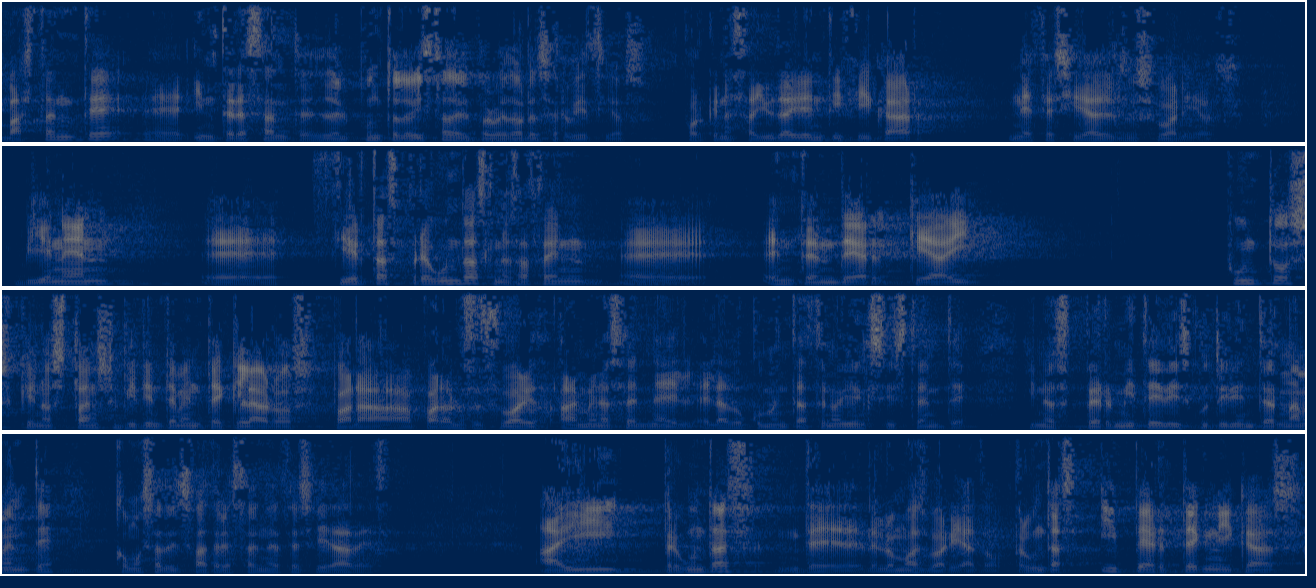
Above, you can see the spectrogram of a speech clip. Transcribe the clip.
bastante eh, interesante desde el punto de vista del proveedor de servicios, porque nos ayuda a identificar necesidades de usuarios. Vienen eh, ciertas preguntas que nos hacen eh, entender que hay puntos que no están suficientemente claros para, para los usuarios, al menos en, en, la documentación hoy existente, y nos permite discutir internamente cómo satisfacer estas necesidades. Hay preguntas de, lo más variado, preguntas hipertécnicas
